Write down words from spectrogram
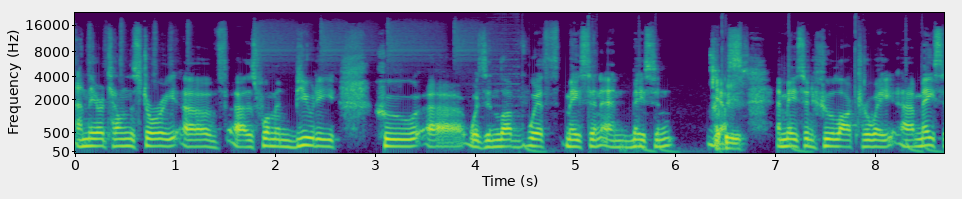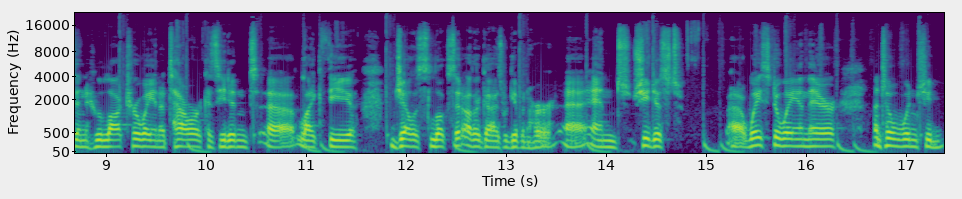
and they are telling the story of uh, this woman Beauty who uh, was in love with Mason and Mason. Yes, and Mason who locked her away. Uh, Mason who locked her away in a tower because he didn't uh, like the jealous looks that other guys were giving her, uh, and she just uh, wasted away in there until when she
